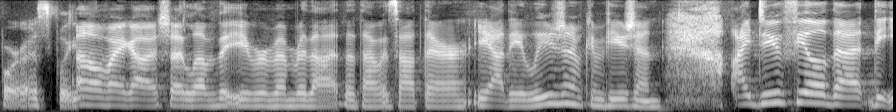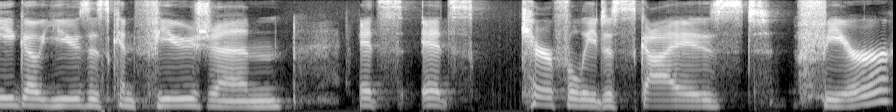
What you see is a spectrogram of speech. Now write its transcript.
for us, please? Oh my gosh, I love that you remember that that that was out there. Yeah, the illusion of confusion. I do feel that the ego uses confusion. It's it's carefully disguised fear.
